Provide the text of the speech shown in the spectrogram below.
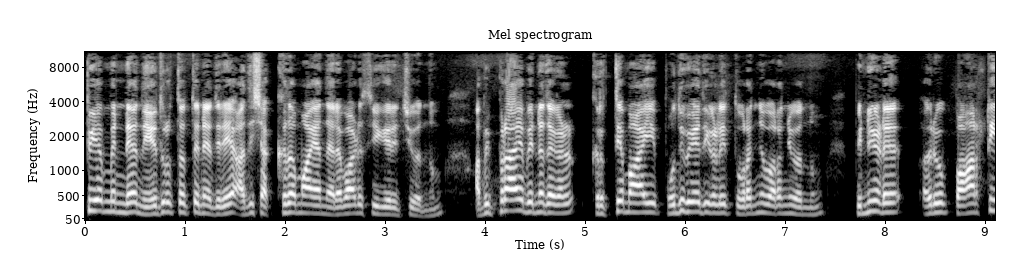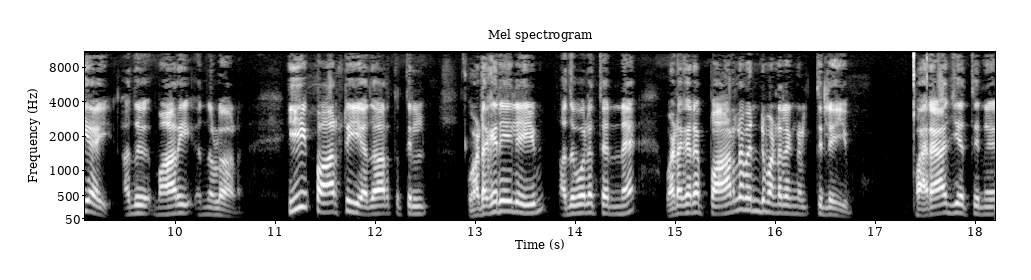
പി എമ്മിന്റെ നേതൃത്വത്തിനെതിരെ അതിശക്തമായ നിലപാട് സ്വീകരിച്ചുവെന്നും അഭിപ്രായ ഭിന്നതകൾ കൃത്യമായി പൊതുവേദികളിൽ തുറന്നു പറഞ്ഞുവെന്നും പിന്നീട് ഒരു പാർട്ടിയായി അത് മാറി എന്നുള്ളതാണ്. ഈ പാർട്ടി യഥാർത്ഥത്തിൽ വടകരയിലെയും അതുപോലെ തന്നെ വടകര പാർലമെന്റ് മണ്ഡലത്തിലെയും പരാജയത്തിന്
